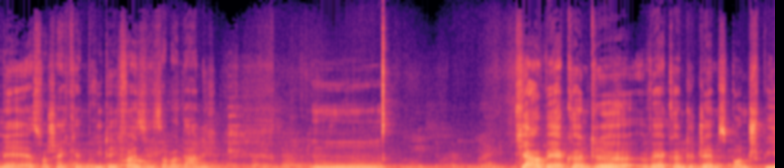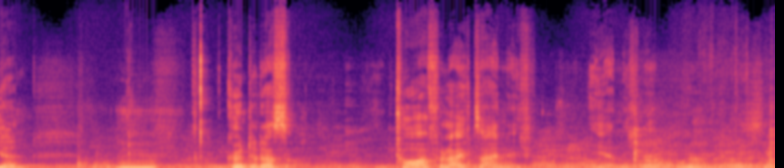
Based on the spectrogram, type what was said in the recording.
Nee, er ist wahrscheinlich kein Brite, ich weiß es jetzt aber gar nicht. Tja, wer könnte, wer könnte James Bond spielen? Mm, könnte das Thor vielleicht sein? Ich, eher nicht, ne? oder? Ich weiß es nicht.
